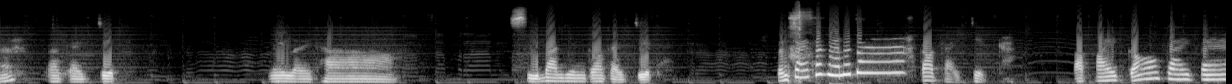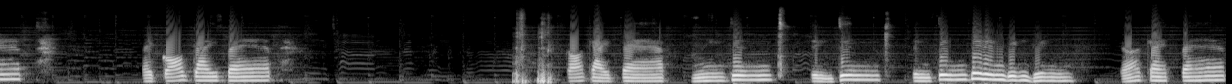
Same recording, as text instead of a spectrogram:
นะกอไก่เจ็ดนี่เลยค่ะ สีบานเย็นกอไก่เจ็ดสนใจทักมานะจ๊ะกอไก่เจ็ดค่ะ ต่อไปกอไก่แปดไปกอไก่แปดกอไก่แปดดึง ดึงดึงดึงดึงดึงดึงดึงกอไก่แป๊บ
